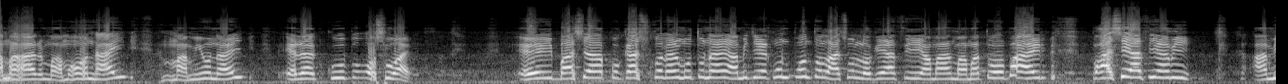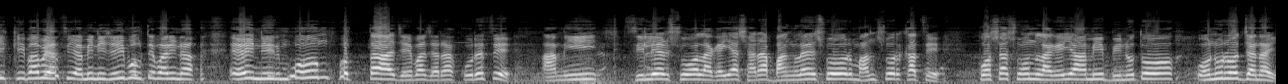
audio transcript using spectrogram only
আমার মামাও নাই, মামিও নাই, এরা খুব অসহায়। এই ভাষা প্রকাশ করার মতো নাই, আমি যে এখন পর্যন্ত লাশর লগে আছি, আমার মামা তো ভাইয়ের পাশে আছি আমি। আমি কীভাবে আছি, আমি নিজেই বলতে পারি না। এই নির্মম হত্যা যে বা যারা করেছে, আমি সিলের শো লাগাইয়া সারা বাংলাদেশের মানুষের কাছে প্রশাসন লাগাইয়া আমি বিনত অনুরোধ জানাই।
